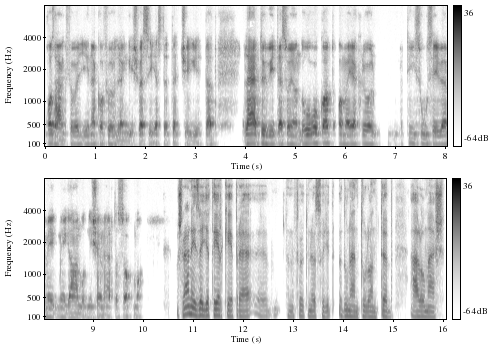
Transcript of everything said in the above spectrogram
hazánk földjének a földrengés veszélyeztetettségét. Tehát lehetővé tesz olyan dolgokat, amelyekről 10-20 éve még, még álmodni sem mert a szakma. Most ránézve egy a térképre, föltűnő az, hogy a Dunántúlon több állomás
